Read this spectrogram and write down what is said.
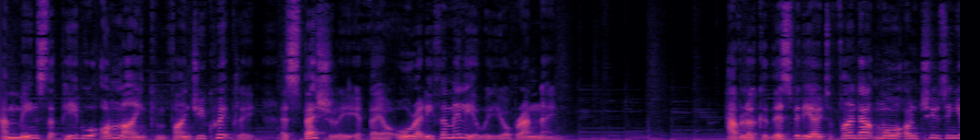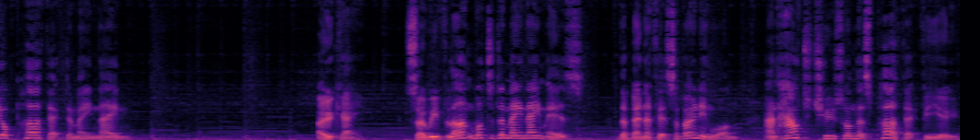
and means that people online can find you quickly, especially if they are already familiar with your brand name. Have a look at this video to find out more on choosing your perfect domain name. Okay, so we've learnt what a domain name is, the benefits of owning one, and how to choose one that's perfect for you.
